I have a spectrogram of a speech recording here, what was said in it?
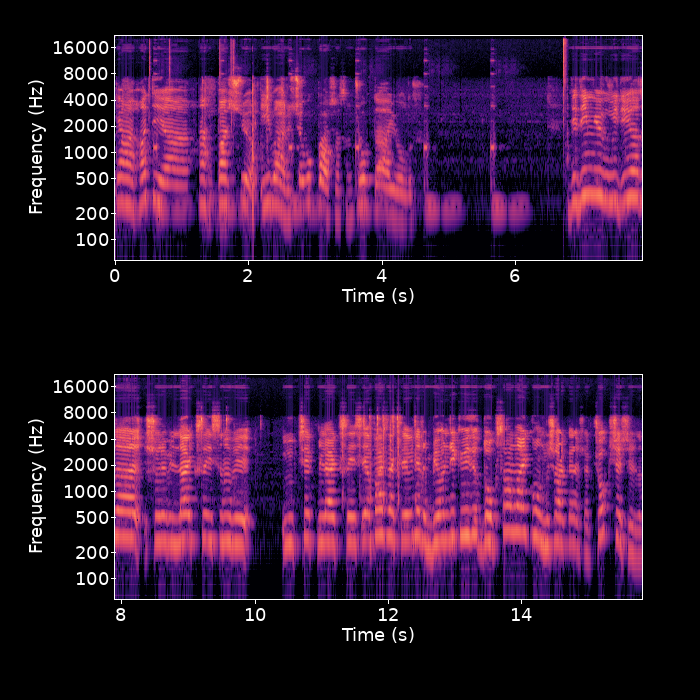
Ya hadi ya. Hah başlıyor. İyi bari çabuk başlasın. Çok daha iyi olur. Dediğim gibi videoda şöyle bir like sayısına bir yüksek bir like sayısı yaparsak sevinirim. Bir önceki video 90 like olmuş arkadaşlar. Çok şaşırdım.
